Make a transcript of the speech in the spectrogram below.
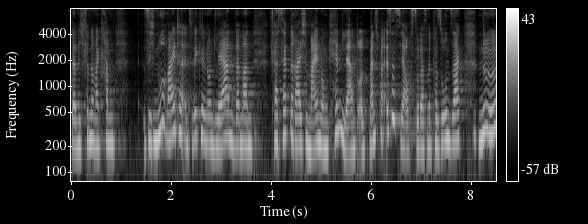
denn ich finde, man kann sich nur weiterentwickeln und lernen, wenn man facettenreiche Meinungen kennenlernt. Und manchmal ist es ja auch so, dass eine Person sagt, nö,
